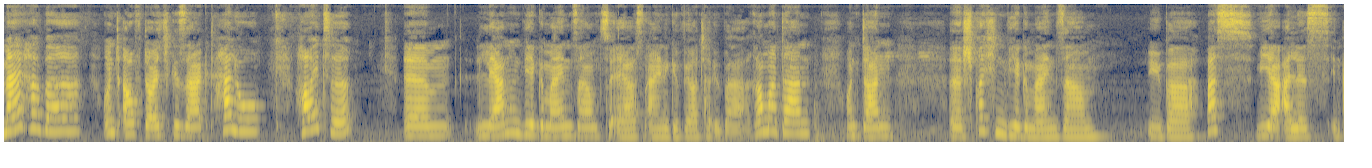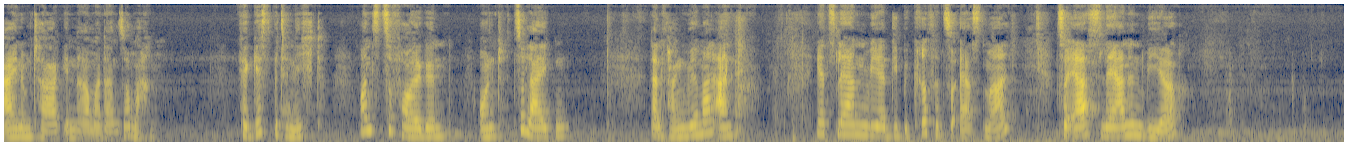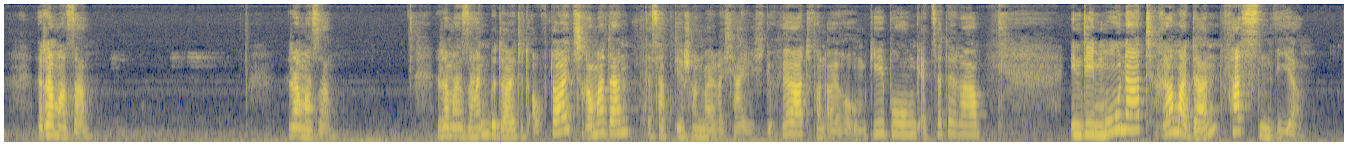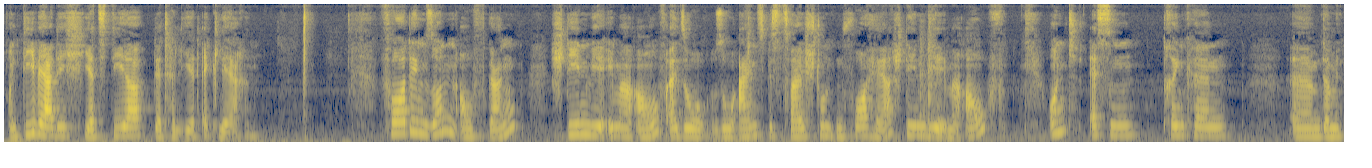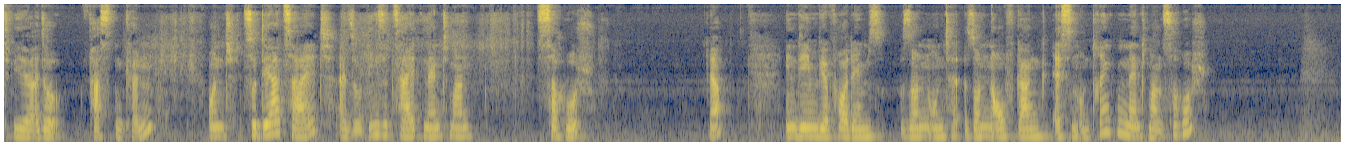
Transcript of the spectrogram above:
Merhaba und auf Deutsch gesagt Hallo. Heute ähm, lernen wir gemeinsam zuerst einige Wörter über Ramadan und dann äh, sprechen wir gemeinsam über was wir alles in einem Tag in Ramadan so machen. Vergisst bitte nicht, uns zu folgen und zu liken. Dann fangen wir mal an. Jetzt lernen wir die Begriffe zuerst mal. Zuerst lernen wir Ramazan. Ramazan. Ramazan bedeutet auf Deutsch Ramadan. Das habt ihr schon mal wahrscheinlich gehört von eurer Umgebung etc. In dem Monat Ramadan fasten wir. Und die werde ich jetzt dir detailliert erklären. Vor dem Sonnenaufgang stehen wir immer auf, also so eins bis zwei Stunden vorher stehen wir immer auf und essen, trinken, ähm, damit wir also fasten können. Und zu der Zeit, also diese Zeit nennt man Sahur, ja, indem wir vor dem Sonnenunter Sonnenaufgang essen und trinken, nennt man Sahur.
